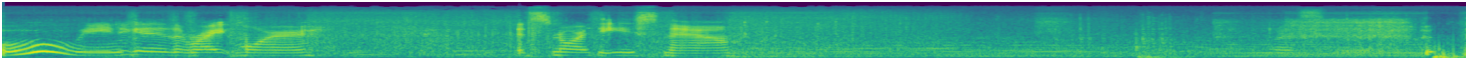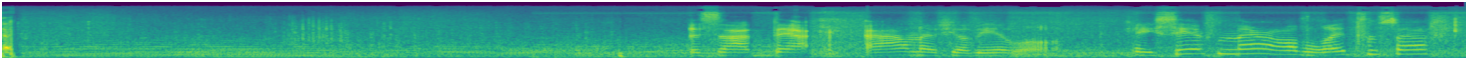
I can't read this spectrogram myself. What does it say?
ooh. We need to get to the right more. It's northeast now. It's not that. I don't know if you'll be able. Can you see it from there? All the lights and stuff.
